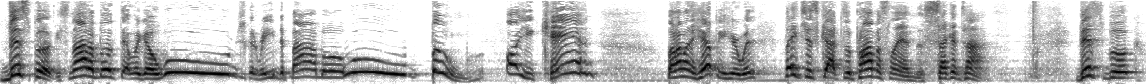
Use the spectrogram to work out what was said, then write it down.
this book, it's not a book that we go, woo, I'm just going to read the Bible, woo, boom. Oh, you can. but I'm going to help you here with it. They just got to the promised land the second time. This book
